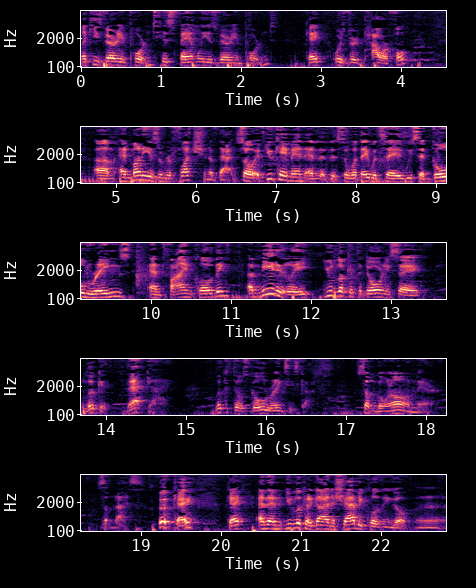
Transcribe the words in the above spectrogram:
like he's very important, his family is very important, okay, or he's very powerful. Um, and money is a reflection of that. So if you came in and so what they would say, we said gold rings and fine clothing, immediately you look at the door and you say, look at that guy. Look at those gold rings he's got. Something going on there. Something nice. okay? Okay? And then you look at a guy in a shabby clothing and go, uh,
